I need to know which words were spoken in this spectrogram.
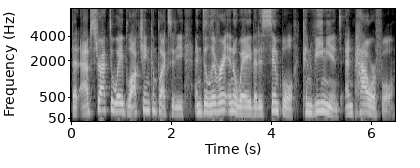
that abstract away blockchain complexity and deliver it in a way that is simple, convenient, and powerful.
